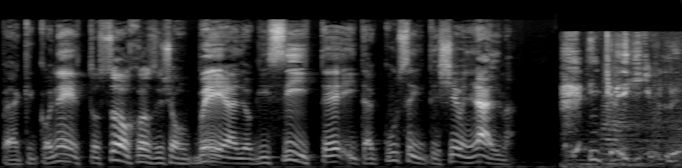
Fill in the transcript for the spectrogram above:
para que con estos ojos ellos vean lo que hiciste y te acusen y te lleven el alma. Increíble.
